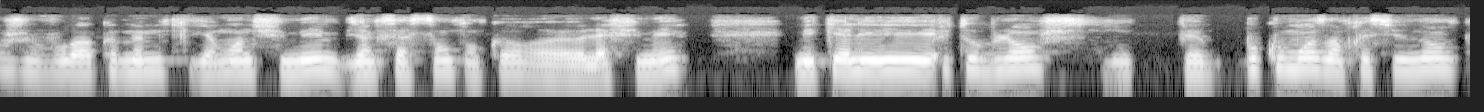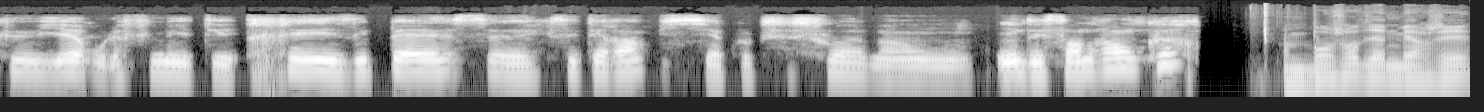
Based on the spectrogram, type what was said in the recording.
Je vois quand même qu'il y a moins de fumée, bien que ça sente encore euh, la fumée, mais qu'elle est plutôt blanche, donc beaucoup moins impressionnant que hier où la fumée était très épaisse, euh, etc. Puis s'il y a quoi que ce soit, ben on, on descendra encore. Bonjour Diane Berger.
